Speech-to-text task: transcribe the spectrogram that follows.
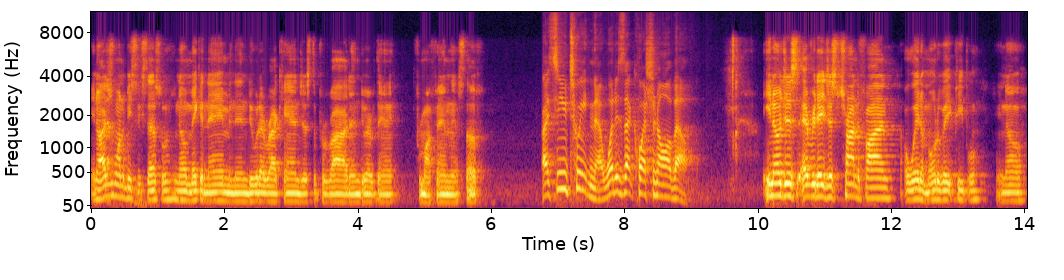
You know, I just want to be successful. You know, make a name and then do whatever I can just to provide and do everything for my family and stuff. I see you tweeting that. What is that question all about? You know, just every day, just trying to find a way to motivate people. You know,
